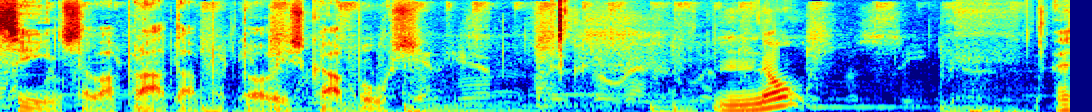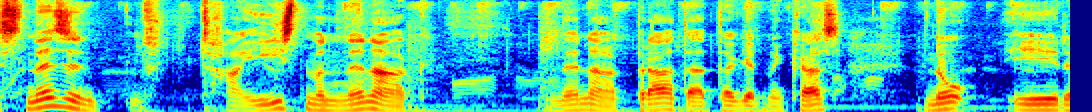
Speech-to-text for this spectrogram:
cīņu savā prātā par to visu, kā būs. Nu, es nezinu, tā īsti man nenāk, nenāk prātā tagad nekas. Nu, ir,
